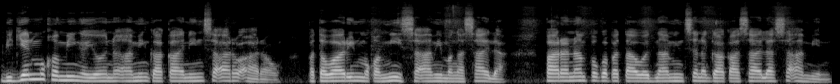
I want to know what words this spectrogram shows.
Bigyan mo kami ngayon ng aming kakanin sa araw-araw. Patawarin mo kami sa aming mga sala para ng pagpapatawad namin sa nagkakasala sa amin.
